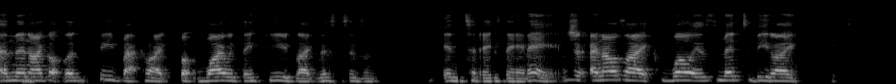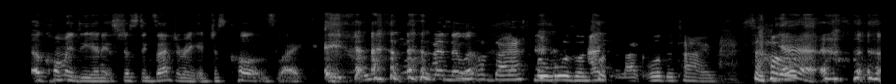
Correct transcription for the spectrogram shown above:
And then I got the feedback like, but why would they feud? Like, this isn't in today's day and age. And I was like, well, it's meant to be like a comedy and it's just exaggerated just cause like and then there were diaspora wars on Twitter like all the time. So yeah.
